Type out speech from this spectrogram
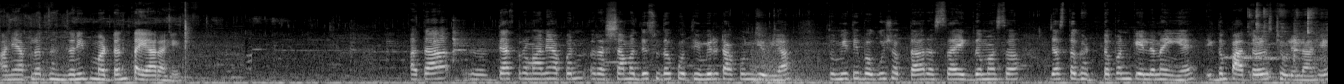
आणि आपलं झणझणीत मटण तयार आहे. आता त्याचप्रमाणे आपण रश्शामध्ये सुद्धा कोथिंबीर टाकून घेऊया. तुम्ही ते बघू शकता रस्सा एकदम असं जास्त घट्ट पण केलं नाही आहे एकदम पातळच ठेवलेला आहे.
